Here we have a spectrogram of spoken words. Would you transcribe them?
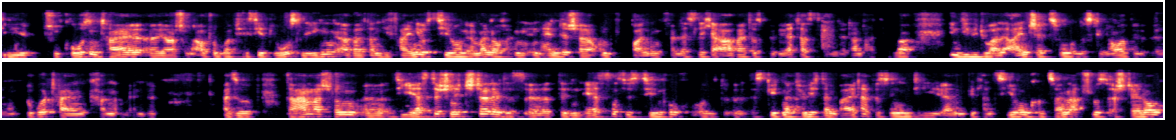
die zum großen Teil äh, ja schon automatisiert loslegen, aber dann die Feinjustierung immer noch in, in händischer und vor allem verlässlicher Arbeit des Bewerters drin, der dann halt immer individuelle Einschätzungen und das genauer be äh, beurteilen kann am Ende. Also da haben wir schon äh, die erste Schnittstelle, des, äh, den ersten Systembruch und äh, es geht natürlich dann weiter bis in die ähm, Bilanzierung, Konzernabschlusserstellung,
